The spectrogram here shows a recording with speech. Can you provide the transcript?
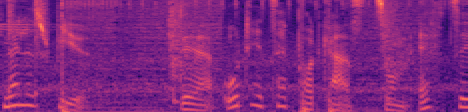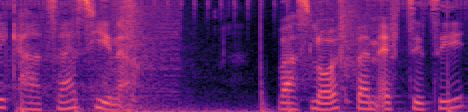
Schnelles Spiel. Der OTZ-Podcast zum FC Karl Zeiss Jena. Was läuft beim FCC?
